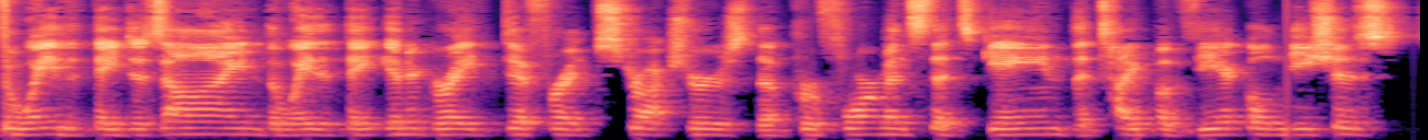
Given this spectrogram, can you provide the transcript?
the way that they design, the way that they integrate different structures, the performance that's gained, the type of vehicle niches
